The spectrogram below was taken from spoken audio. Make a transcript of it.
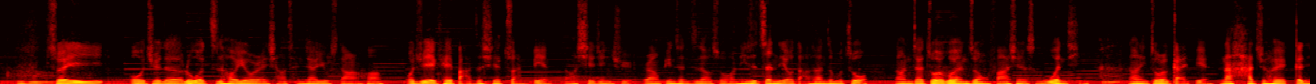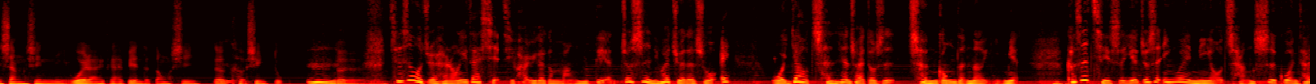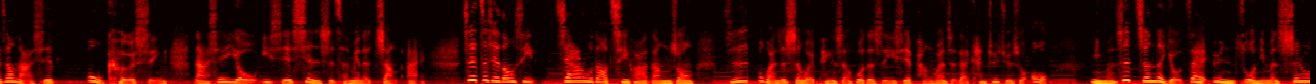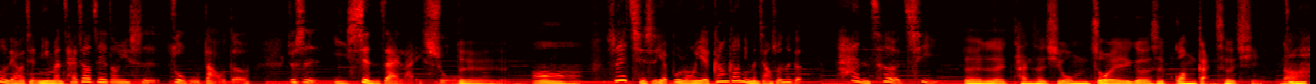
所以我觉得如果之后有人想要参加 U Star 的话，我觉得也可以把这些转变然后写进去，让评审知道说你是真的有打算这么做，然后你在做的过程中发现了什么问题，然后你做了改变，那他就会更相信你未来改变的东西的可信度。嗯，对对对。其实我觉得很容易在写计划遇到一个盲点，就是你会觉得说，哎。我要呈现出来都是成功的那一面，可是其实也就是因为你有尝试过，你才知道哪些不可行，哪些有一些现实层面的障碍。所以这些东西加入到企划当中，其实不管是身为评审或者是一些旁观者在看，就觉得说，哦，你们是真的有在运作，你们深入了解，你们才知道这些东西是做不到的。就是以现在来说，对对对，哦，所以其实也不容易。刚刚你们讲说那个。探测器，对对对，探测器，我们做了一个是光感测器，然后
